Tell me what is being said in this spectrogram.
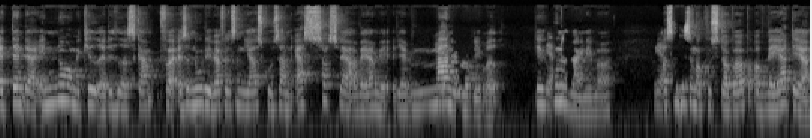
at den der enorme kederlighed og skam, for altså nu er det i hvert fald sådan, jeg er skruet sammen, er så svær at være med, at jeg er meget ja. nemmere at blive vred. Det er 100 ja. gange nemmere. Ja. Og så ligesom at kunne stoppe op og være der,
